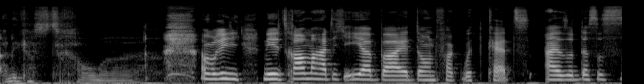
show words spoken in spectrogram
Annikas Trauma. Aber richtig, nee, Trauma hatte ich eher bei Don't Fuck with Cats. Also das ist,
